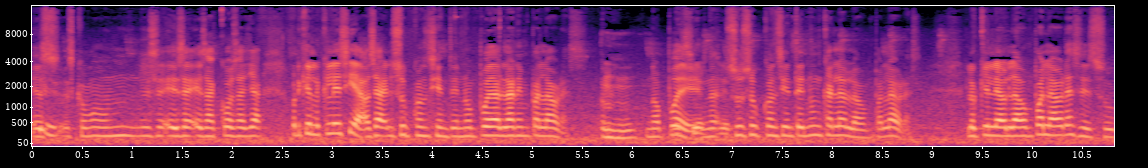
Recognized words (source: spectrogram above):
Es, es como un- es- esa, esa cosa ya. Porque lo que le decía, o sea, el subconsciente no puede hablar en palabras. No puede. Cierto, no- su subconsciente nunca le hablaba en palabras. Lo que le hablaba en palabras es su,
